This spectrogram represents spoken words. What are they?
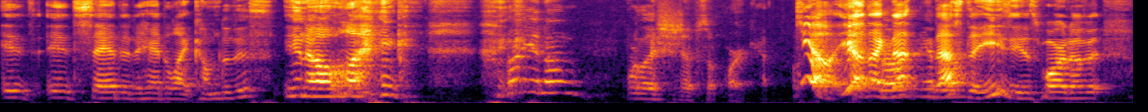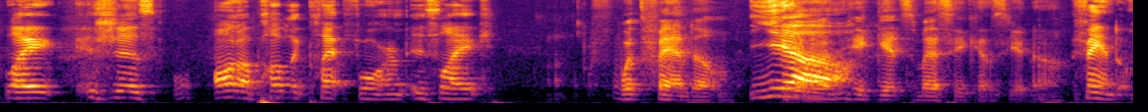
it, it's sad that it had to like come to this, you know, like. But you know, relationships don't work out. Yeah, yeah, like So, that. you That's know. the easiest part of it. Like it's just on a public platform. It's like With fandom, you yeah, know, it gets messy because you know fandom.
